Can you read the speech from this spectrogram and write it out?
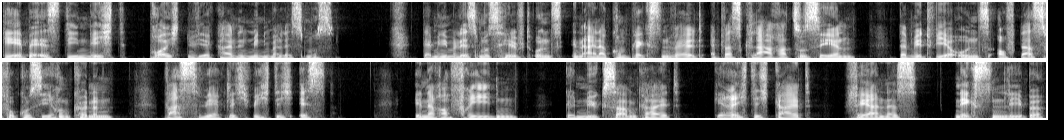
Gäbe es die nicht, bräuchten wir keinen Minimalismus. Der Minimalismus hilft uns in einer komplexen Welt etwas klarer zu sehen, damit wir uns auf das fokussieren können, was wirklich wichtig ist. Innerer Frieden, Genügsamkeit, Gerechtigkeit, Fairness, Nächstenliebe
